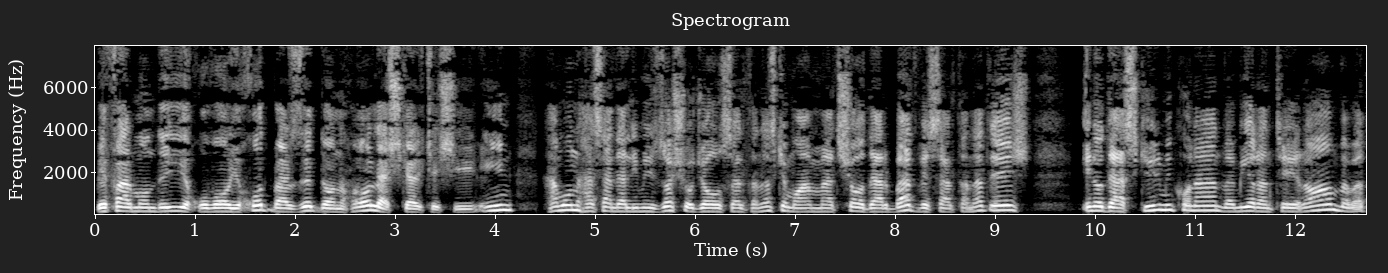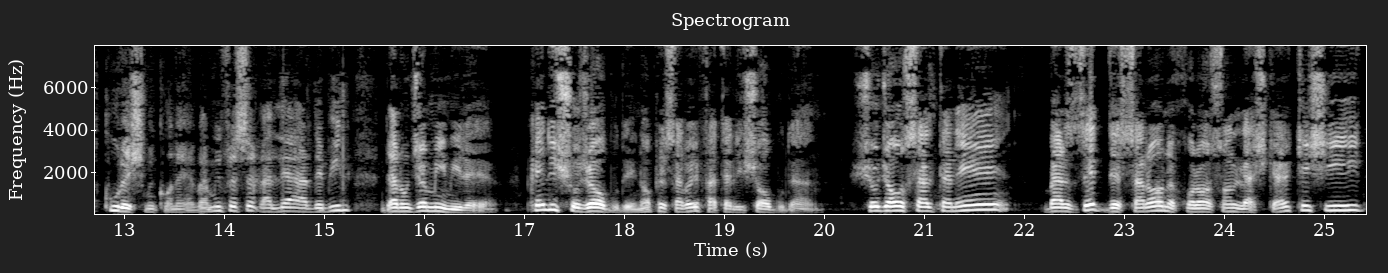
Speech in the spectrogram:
به فرماندهی قوای خود بر ضد آنها لشکر کشید. این همون حسن علی میرزا شجاع سلطنت است که محمد شاه در بد و سلطنتش اینو دستگیر می‌کنن و میارن تهران و بعد کورش می‌کنه و میفرسته قله اردبیل در اونجا میمیره. خیلی شجاع بوده. اینا پسرای فتلی شاه بودن. شجاع سلطنه بر ضد سران خراسان لشکر کشید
